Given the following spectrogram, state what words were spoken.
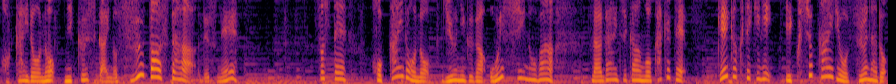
北海道の肉牛界のスーパースターですね。そして北海道の牛肉が美味しいのは長い時間をかけて計画的に育種改良するなど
